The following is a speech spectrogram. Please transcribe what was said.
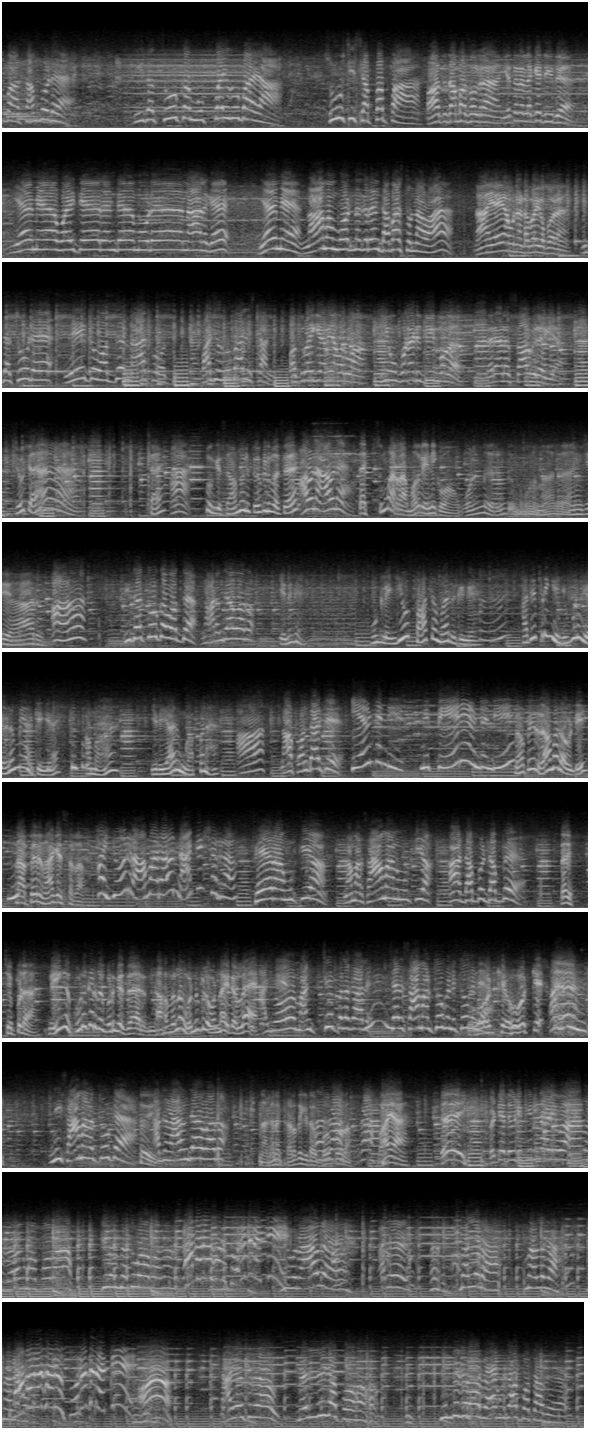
அப்பா தம்புடு. இத தூக்க முப்பது ரூபாயா? சூசி செப்பப்பா. பார்த்து தான்பா சொல்றேன். எத்தனை லக்கேஜ் இது ஏமே ஒயிட்டு ரெண்டு மூணு நாலுகு ஏமே நாமம் போட்டுனுக்குறேன்னு டபாஸ் சொன்னாவா? நான் ஏன் உன்னை டபாய்க்க போறேன்? இத சூடு நீக்கு ஒத்து நாக்கு ஒத்து. பத்து ரூபாய் பத்து ரூபாய்க்கு எவன் வருவான்? நீ உன் பொண்டாட்டி தூக்கி போங்க. சரியான சாகுறாங்க ஜூட்டா? ஆ, உங்க சாமான தூக்கணுமா சார்? அவனு அவனு. சும்மாறா முதல்ல எண்ணிக்குவோம். ஒன்னு ரெண்டு மூணு நாலு அஞ்சு ஆறு. இத தூக்க ஒத்து. நடந்தே வரும். என்னங்க? உங்களை எங்கேயோ பார்த்த மாதிரி இருக்குங்க. அது எப்படிங்க இவ்வளவு இளமையா இருக்கீங்க ஆமா இது யாரு உங்க அப்பனா ఆ, నా పొందాచి ఏమిటండి మీ పేరేంటండి நான் பேரு ராமராவுட்டி நான் பேரு நாகேஸ்வரராவ் అయ్యో రామారావు నాగేశ్వరరావు పేరా ముఖ్యం நம்ம சாமான் முக்கியம் ஆ டப்பு டப்பு டேய் செப்புடா நீங்க குடுக்கறத கொடுங்க சார் நாமெல்லாம் ஒண்ணுக்குள்ள ஒண்ணாயிட்டோம்ல అయ్యో మంచి పిల్లగాలి సరే సామాన్ తూకండి తూకండి ஓகே ஓகே ఆ, நீ சாமான தூக்க ஏய். அது நடந்தே வரும் நகன கடந்துகிட்ட போக போறான் வாயா. டேய் பெட்டியை தூக்கிட்டு பின்னாடி வா. வேகமா போறா. கீழே மெதுவா வரா இவர் ஆளு. அரே நல்லடா நல்லடா நல்லடா. சாயசுராவ் மெல்லிகா போ. சிந்துகிறா வேகமா போத்தாரு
